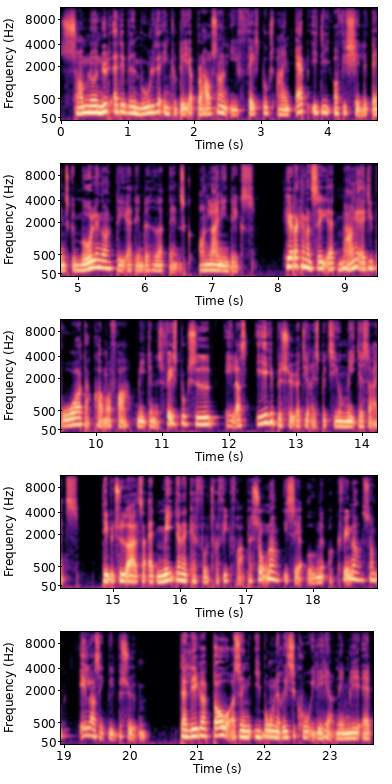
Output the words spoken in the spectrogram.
Som noget nyt er det blevet muligt at inkludere browseren i Facebooks egen app i de officielle danske målinger. Det er dem, der hedder Dansk Online Index. Her der kan man se, at mange af de brugere, der kommer fra mediernes Facebook-side, ellers ikke besøger de respektive mediesites. Det betyder altså, at medierne kan få trafik fra personer, især unge og kvinder, som ellers ikke vil besøge dem. Der ligger dog også en iboende risiko i det her, nemlig at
